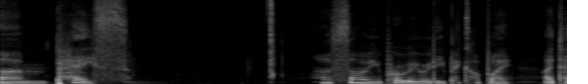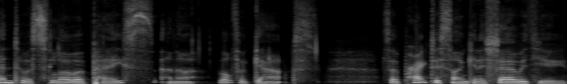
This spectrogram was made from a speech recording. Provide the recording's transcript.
um, pace. As some of you probably already pick up, I, I tend to a slower pace and a, lots of gaps. So, practice I'm going to share with you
